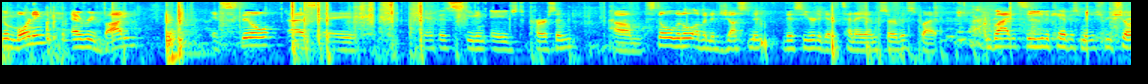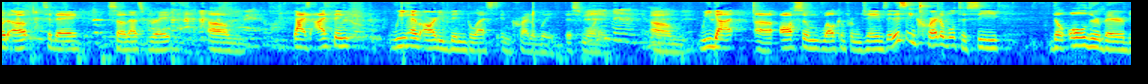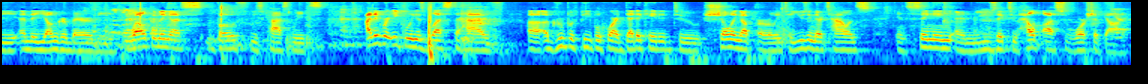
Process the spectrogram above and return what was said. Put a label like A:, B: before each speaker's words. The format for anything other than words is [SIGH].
A: Good morning, everybody. It's still, as a campus student aged person, um, still a little of an adjustment this year to get to 10 a.m. service, but I'm glad to see the campus ministry showed up today, so that's great. Um, guys, I think we have already been blessed incredibly this morning. Um, we got uh, awesome welcome from James. It is incredible to see the older Barabee and the younger Barabee welcoming us both these past weeks. I think we're equally as blessed to have uh, a group of people who are dedicated to showing up early, to using their talents in singing and music to help us worship God.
